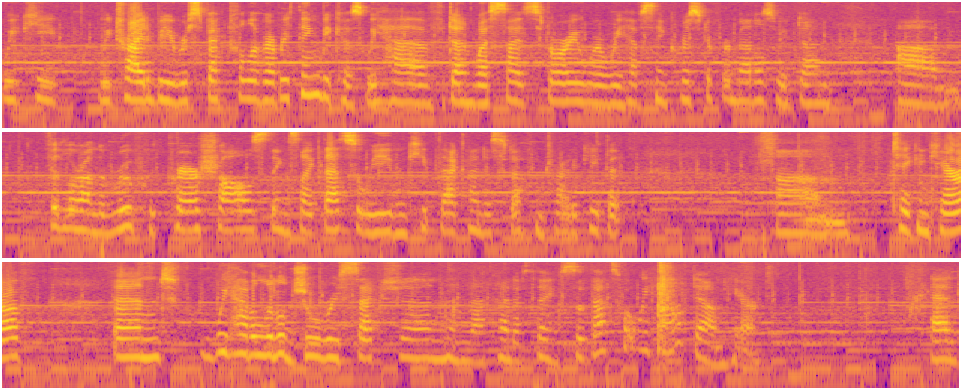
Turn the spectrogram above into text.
We keep, we try to be respectful of everything because we have done West Side Story where we have St. Christopher medals. We've done um, Fiddler on the Roof with prayer shawls, things like that. So we even keep that kind of stuff and try to keep it um, taken care of. And we have a little jewelry section and that kind of thing. So that's what we have down here. And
